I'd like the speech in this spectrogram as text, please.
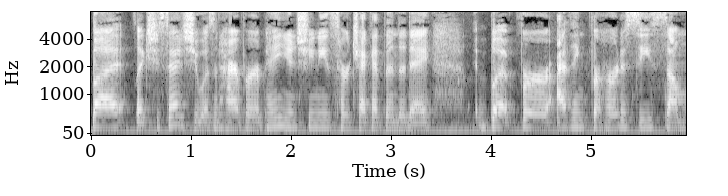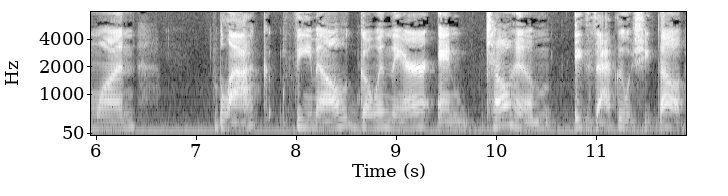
but like she said, she wasn't hired for her opinion. She needs her check at the end of the day. But for I think for her to see someone black female go in there and tell him exactly what she felt.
